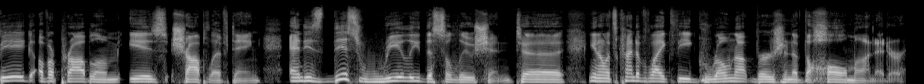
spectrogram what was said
big of a problem is shoplifting? And is this really the solution to, you know, it's kind of like the grown up version of the hall monitor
